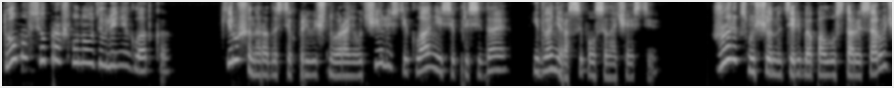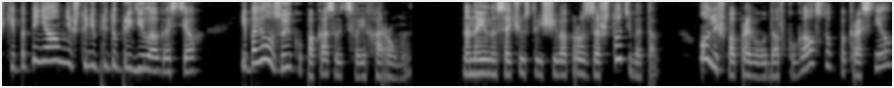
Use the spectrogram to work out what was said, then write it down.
Дома все прошло на удивление гладко. Кируша на радостях привычно ранил челюсть и, кланяясь и приседая, едва не рассыпался на части. Жорик, смущенно теребя полу старой сорочки, попенял мне, что не предупредила о гостях, и повел Зойку показывать свои хоромы. На наивно сочувствующий вопрос «За что тебя так?» он лишь поправил удавку галстук, покраснел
